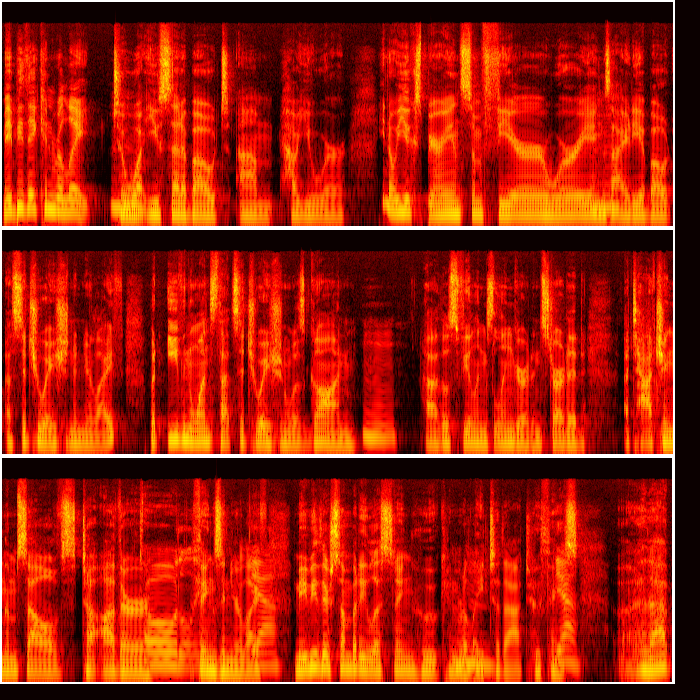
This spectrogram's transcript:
maybe they can relate to mm-hmm. what you said about um, how you were, you know, you experienced some fear, worry, mm-hmm. anxiety about a situation in your life, but even once that situation was gone, mm-hmm uh, those feelings lingered and started attaching themselves to other totally. things in your life. Yeah. Maybe there's somebody listening who can mm-hmm. relate to that, who thinks, yeah. uh, that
